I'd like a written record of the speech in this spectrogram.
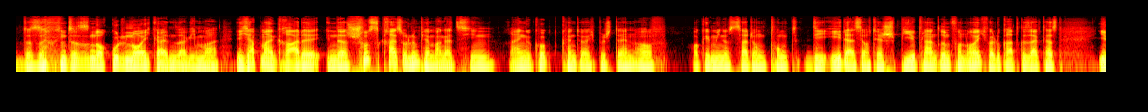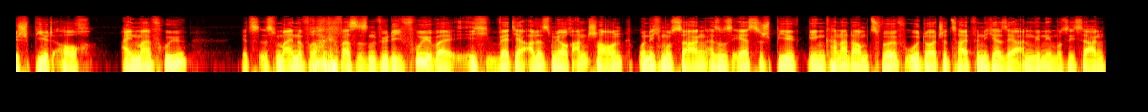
Das, das sind doch gute Neuigkeiten, sage ich mal. Ich habe mal gerade in das Schusskreis Olympiamagazin reingeguckt. Könnt ihr euch bestellen auf hockey-zeitung.de. Da ist ja auch der Spielplan drin von euch, weil du gerade gesagt hast, ihr spielt auch einmal früh. Jetzt ist meine Frage, was ist denn für dich früh? Weil ich werde ja alles mir auch anschauen und ich muss sagen, also das erste Spiel gegen Kanada um 12 Uhr deutsche Zeit finde ich ja sehr angenehm, muss ich sagen.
